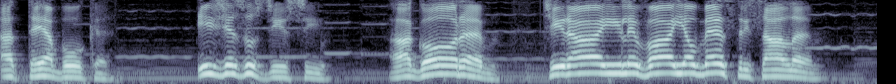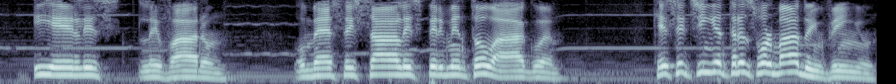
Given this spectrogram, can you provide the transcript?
até a boca. E Jesus disse: Agora tirai e levai ao mestre-sala. E eles levaram. O mestre-sala experimentou a água, que se tinha transformado em vinho.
